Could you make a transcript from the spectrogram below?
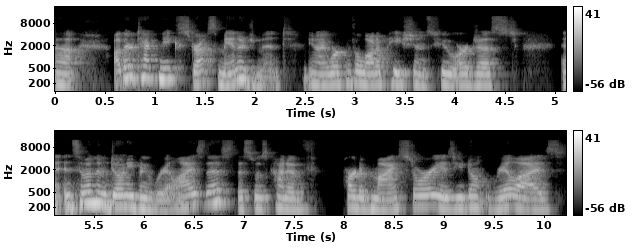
Uh, other techniques stress management. You know i work with a lot of patients who are just and some of them don't even realize this. This was kind of part of my story is you don't realize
